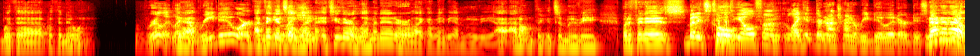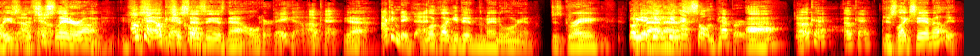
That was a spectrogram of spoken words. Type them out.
with a with a new one. really like Yeah. a redo or I think it's a limit. It's either a limited or like a maybe a movie. I, I don't think it's a movie, but if it is, But it's cool. Timothy Olyphant. Like it- they're not trying to redo it or do No, something. no, weird no. with He's it. it's just okay. later on. Okay, just, okay, It's just cool. as he is now, older. There you go. Okay, Yeah, I can dig that. look like he did in the Mandalorian. Just gray. Oh yeah, getting, getting that salt and pepper. Uh huh. okay, okay. just like Sam Elliott.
